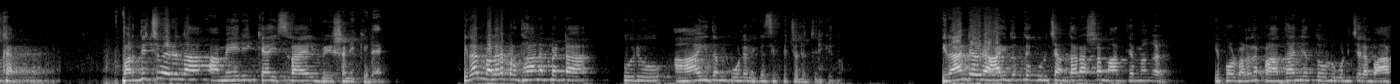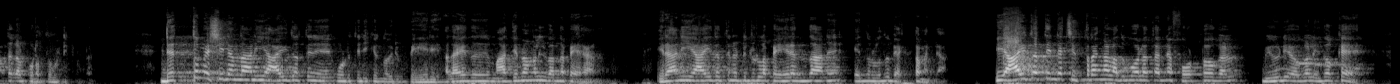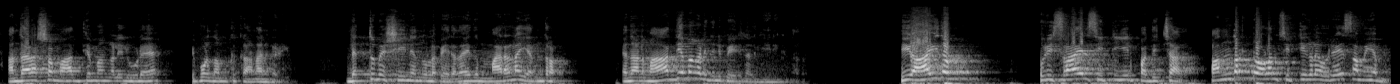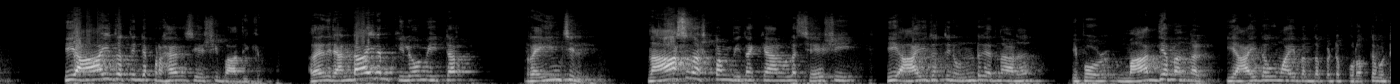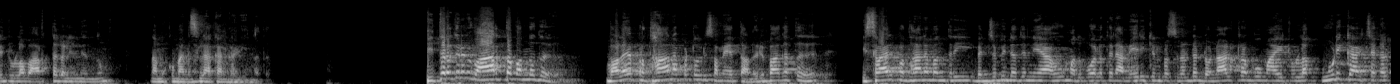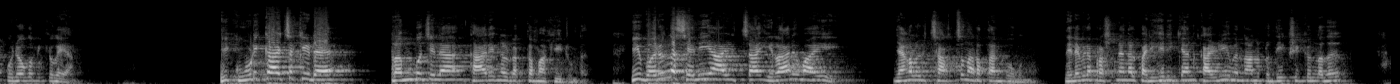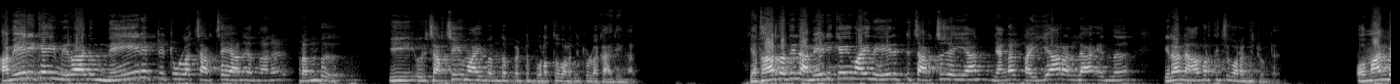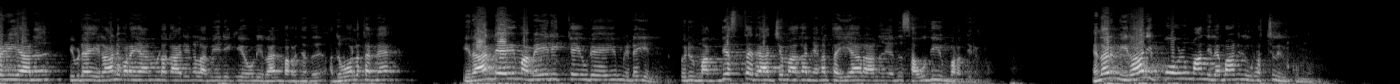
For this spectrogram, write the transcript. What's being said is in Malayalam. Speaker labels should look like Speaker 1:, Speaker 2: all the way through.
Speaker 1: നമസ്കാരം. വർദ്ധിച്ചു വരുന്ന അമേരിക്ക ഇസ്രായേൽ ഭീഷണിക്കിടെ ഇറാൻ വളരെ പ്രധാനപ്പെട്ട ഒരു ആയുധം കൂടെ വികസിപ്പിച്ചെടുത്തിരിക്കുന്നു. ഇറാന്റെ ഒരു ആയുധത്തെ കുറിച്ച് അന്താരാഷ്ട്ര മാധ്യമങ്ങൾ ഇപ്പോൾ വളരെ കൂടി ചില വാർത്തകൾ പുറത്തുവിട്ടിട്ടുണ്ട്. ഡെത്ത് മെഷീൻ എന്നാണ് ഈ ആയുധത്തിന് കൊടുത്തിരിക്കുന്ന ഒരു പേര്. അതായത് മാധ്യമങ്ങളിൽ വന്ന പേരാണ്. ഇറാൻ ഈ ആയുധത്തിന് ഇട്ടിട്ടുള്ള പേര് എന്താണ് എന്നുള്ളത് വ്യക്തമല്ല. ഈ ആയുധത്തിന്റെ ചിത്രങ്ങൾ അതുപോലെ തന്നെ ഫോട്ടോകൾ വീഡിയോകൾ ഇതൊക്കെ അന്താരാഷ്ട്ര മാധ്യമങ്ങളിലൂടെ ഇപ്പോൾ നമുക്ക് കാണാൻ കഴിയും. ഡെത്ത് മെഷീൻ എന്നുള്ള പേര് അതായത് മരണയന്ത്രം എന്നാണ് മാധ്യമങ്ങൾ ഇതിന് പേര് നൽകിയിരിക്കുന്നത്. ഈ ആയുധം ഒരു ഇസ്രായേൽ സിറ്റിയിൽ പതിച്ചാൽ പന്ത്രണ്ടോളം സിറ്റികളെ ഒരേ സമയം ഈ ആയുധത്തിന്റെ പ്രഹരശേഷി ബാധിക്കും. അതായത് രണ്ടായിരം കിലോമീറ്റർ റേഞ്ചിൽ നാശനഷ്ടം വിതയ്ക്കാനുള്ള ശേഷി ഈ ആയുധത്തിനുണ്ട് എന്നാണ് ഇപ്പോൾ മാധ്യമങ്ങൾ ഈ ആയുധവുമായി ബന്ധപ്പെട്ട് പുറത്തുവിട്ടിട്ടുള്ള വാർത്തകളിൽ നിന്നും നമുക്ക് മനസ്സിലാക്കാൻ കഴിയുന്നത്. ഇത്തരത്തിലൊരു വാർത്ത വന്നത് വളരെ പ്രധാനപ്പെട്ട ഒരു സമയത്താണ്. ഒരു ഭാഗത്ത് ഇസ്രായേൽ പ്രധാനമന്ത്രി ബെഞ്ചമിൻ നദന്യാഹുവും അതുപോലെ തന്നെ അമേരിക്കൻ പ്രസിഡന്റ് ഡൊണാൾഡ് ട്രംപുമായിട്ടുള്ള കൂടിക്കാഴ്ചകൾ പുരോഗമിക്കുകയാണ്. ഈ കൂടിക്കാഴ്ചക്കിടെ ട്രംപ് ചില കാര്യങ്ങൾ വ്യക്തമാക്കിയിട്ടുണ്ട്. ഈ വരുന്ന ശനിയാഴ്ച ഇറാനുമായി ഞങ്ങൾ ഒരു ചർച്ച നടത്താൻ പോകുന്നു. നിലവിലെ പ്രശ്നങ്ങൾ പരിഹരിക്കാൻ കഴിയുമെന്നാണ് പ്രതീക്ഷിക്കുന്നത്. അമേരിക്കയും ഇറാനും നേരിട്ടിട്ടുള്ള ചർച്ചയാണ് എന്നാണ് ട്രംപ് ഈ ഒരു ചർച്ചയുമായി ബന്ധപ്പെട്ട് പുറത്തു പറഞ്ഞിട്ടുള്ള കാര്യങ്ങൾ. യഥാർത്ഥത്തിൽ അമേരിക്കയുമായി നേരിട്ട് ചർച്ച ചെയ്യാൻ ഞങ്ങൾ തയ്യാറല്ല എന്ന് ഇറാൻ ആവർത്തിച്ചു പറഞ്ഞിട്ടുണ്ട്. ഒമാൻ വഴിയാണ് ഇവിടെ ഇറാന് പറയാനുള്ള കാര്യങ്ങൾ അമേരിക്കയോട് ഇറാൻ പറഞ്ഞത്. അതുപോലെ തന്നെ ഇറാന്റെയും അമേരിക്കയുടെയും ഇടയിൽ ഒരു മധ്യസ്ഥ രാജ്യമാകാൻ ഞങ്ങൾ തയ്യാറാണ് എന്ന് സൗദിയും പറഞ്ഞിരുന്നു. എന്നാലും ഇറാൻ ഇപ്പോഴും ആ നിലപാടിൽ ഉറച്ചു നിൽക്കുന്നു.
